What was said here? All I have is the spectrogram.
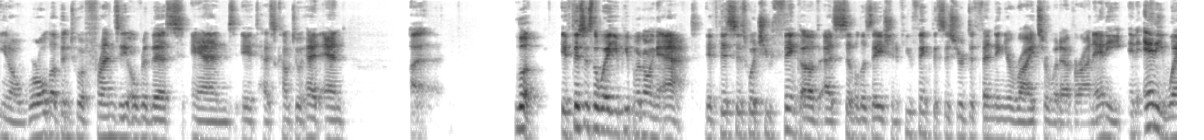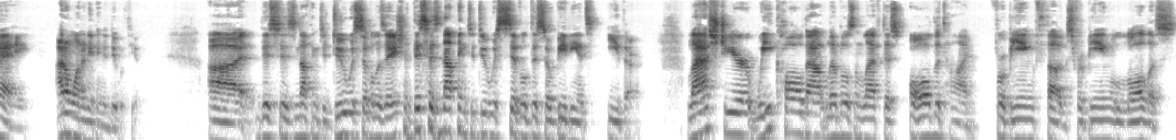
you know whirled up into a frenzy over this, and it has come to a head. And uh, look, if this is the way you people are going to act, if this is what you think of as civilization, if you think this is your defending your rights or whatever on any in any way, I don't want anything to do with you. Uh, this has nothing to do with civilization. This has nothing to do with civil disobedience either. Last year, we called out liberals and leftists all the time for being thugs, for being lawless,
